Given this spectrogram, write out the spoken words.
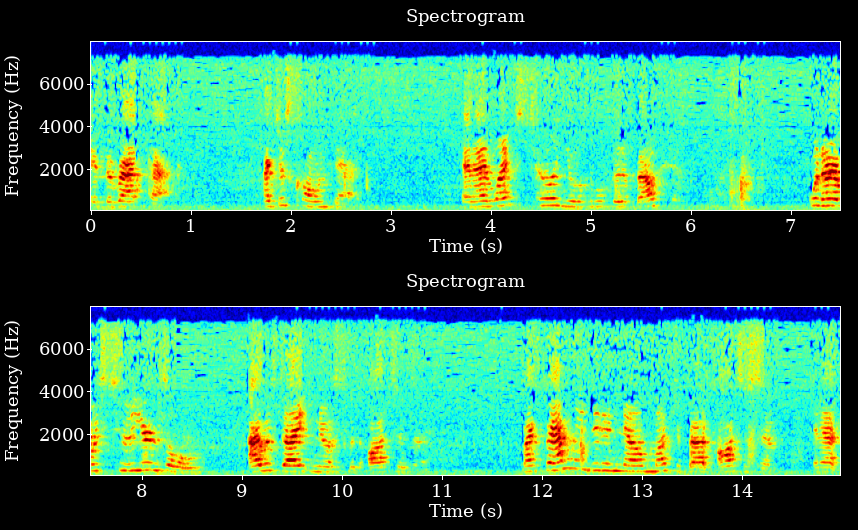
in The Rat Pack. I just call him Dad. And I'd like to tell you a little bit about him. When I was two years old, I was diagnosed with autism. My family didn't know much about autism and at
